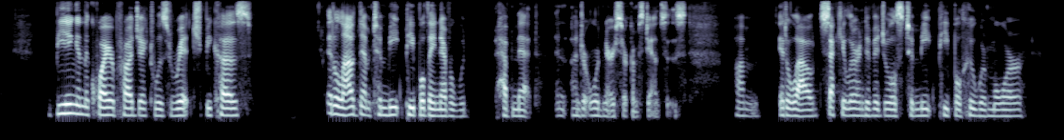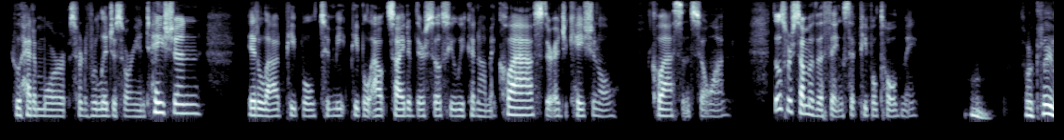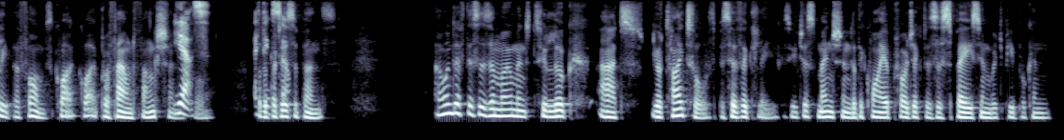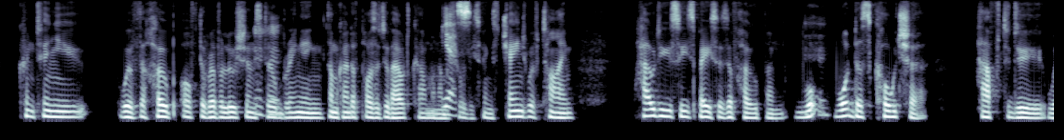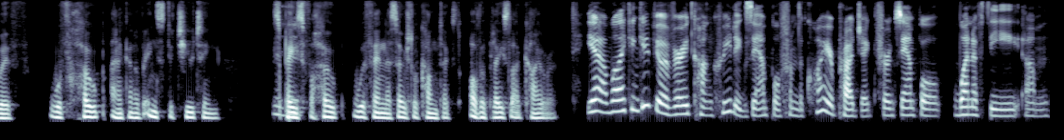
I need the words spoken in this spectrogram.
being in the choir project was rich because it allowed them to meet people they never would have met in, under ordinary circumstances. Um, it allowed secular individuals to meet people who were more, who had a more sort of religious orientation. It allowed people to meet people outside of their socioeconomic class, their educational class, and so on. Those were some of the things that people told me. Hmm. So it clearly performs quite quite a profound function Yes, for, for the think so. participants. I wonder if this is a moment to look at your title specifically, because you just mentioned that the choir project is a space in which people can continue with the hope of the revolution still hmm bringing some kind of positive outcome. And I'm sure these things change with time. How do you see spaces of hope, and what hmm what does culture have to do with with hope and kind of instituting space for hope within a social context of a place like Cairo? Yeah, well, I can give you a very concrete example from the choir project. For example, one of the um,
